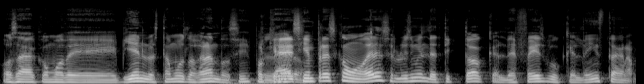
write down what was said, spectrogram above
O sea, como de bien, lo estamos logrando, ¿sí? Porque siempre es como, eres el Luis Mil de TikTok, el de Facebook, el de Instagram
